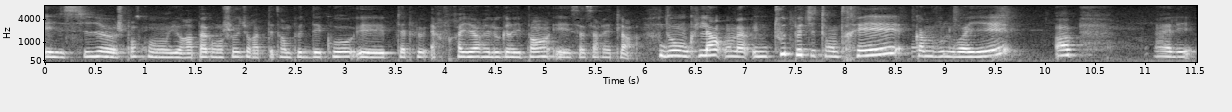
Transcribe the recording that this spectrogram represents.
Et ici, euh, je pense qu'il n'y aura pas grand chose, il y aura peut-être un peu de déco et peut-être le air fryer et le grille-pain et ça s'arrête là. Donc là, on a une toute petite entrée, comme vous le voyez. Hop, Allez,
